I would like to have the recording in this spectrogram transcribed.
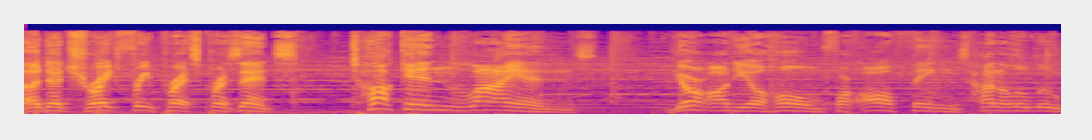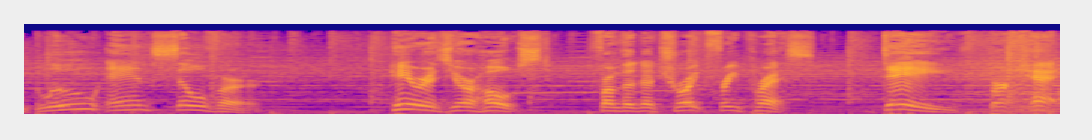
The Detroit Free Press presents Talkin' Lions, your audio home for all things Honolulu blue and silver. Here is your host from the Detroit Free Press, Dave Birkett.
